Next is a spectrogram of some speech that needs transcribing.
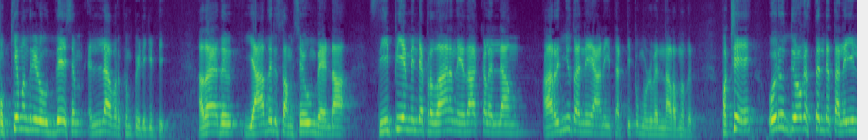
മുഖ്യമന്ത്രിയുടെ ഉദ്ദേശം എല്ലാവർക്കും പിടികിട്ടി. അതായത് യാതൊരു സംശയവും വേണ്ട സി പി എമ്മിന്റെ പ്രധാന നേതാക്കളെല്ലാം അറിഞ്ഞു തന്നെയാണ് ഈ തട്ടിപ്പ് മുഴുവൻ നടന്നത്. പക്ഷേ ഒരു ഉദ്യോഗസ്ഥന്റെ തലയിൽ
